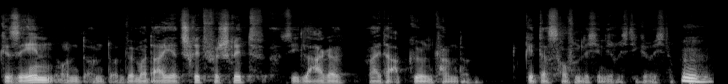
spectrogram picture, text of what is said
gesehen. Und, und, und wenn man da jetzt Schritt für Schritt die Lage weiter abkühlen kann, dann geht das hoffentlich in die richtige Richtung. Mhm.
